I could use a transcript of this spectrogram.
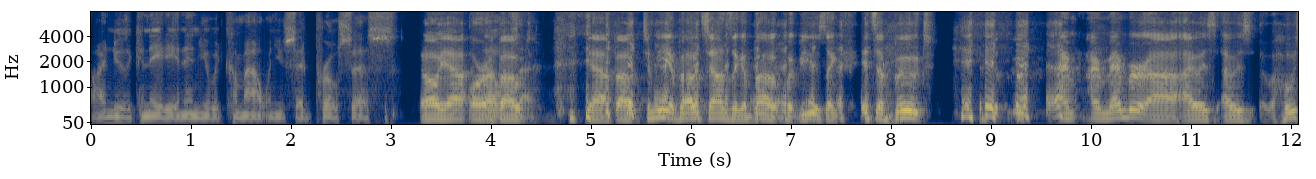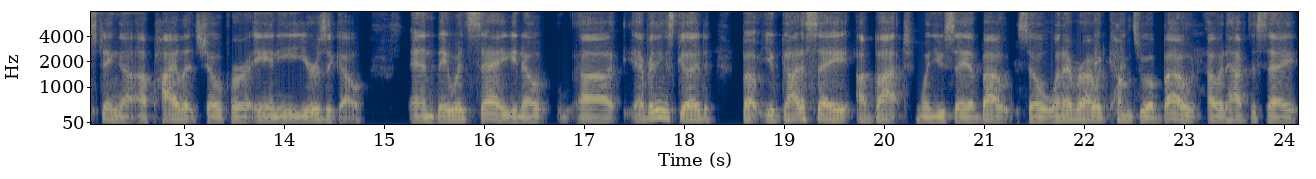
I knew the Canadian in you would come out when you said process. Oh yeah, or That about. yeah, about. To me, about sounds like a boat, but you was like it's a boot. It's a boot. I, I remember uh, I was I was hosting a, a pilot show for A and E years ago, and they would say, you know, uh, everything's good, but you've got to say about when you say about. So whenever I would come to about, I would have to say,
